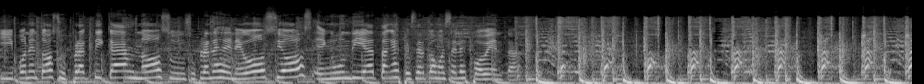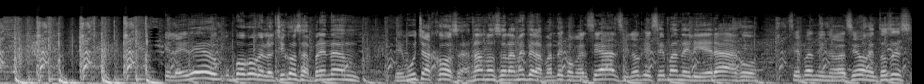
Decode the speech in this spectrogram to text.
y ponen todas sus prácticas, ¿no? Sus, planes de negocios en un día tan especial como es el Expoventa. La idea es un poco que los chicos aprendan de muchas cosas, ¿no? no solamente la parte comercial, sino que sepan de liderazgo, sepan de innovación. Entonces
